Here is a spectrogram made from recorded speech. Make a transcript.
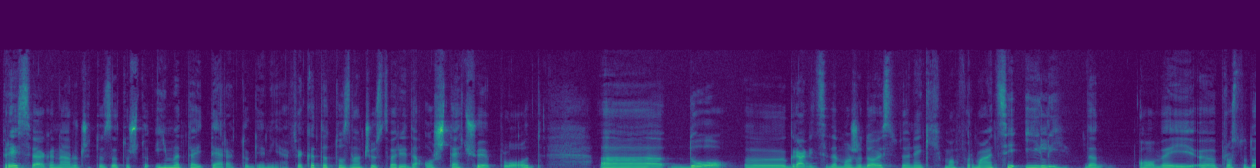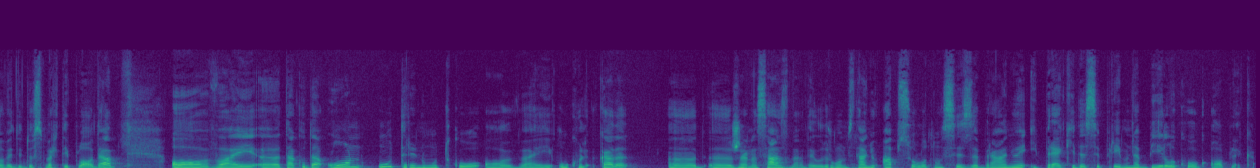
Pre svega, naročito zato što ima taj teratogeni efekt, a to znači u stvari da oštećuje plod do uh, granice da može dovesti do nekih malformacije ili da ovaj, uh, prosto dovedi do smrti ploda. Ovaj, uh, tako da on u trenutku ovaj, ukoli, kada uh, žena sazna da je u drugom stanju, apsolutno se zabranjuje i prekida se primjena bilo kog oblika.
